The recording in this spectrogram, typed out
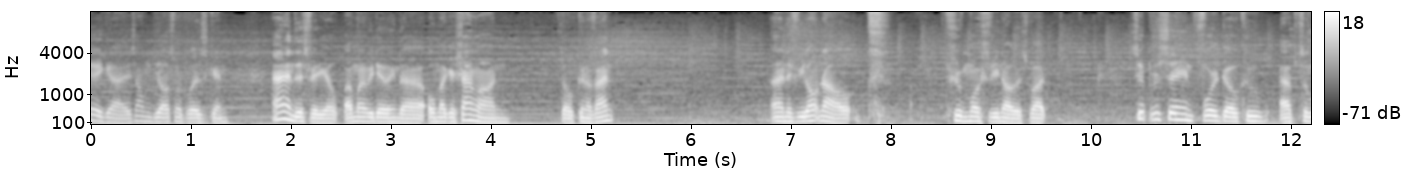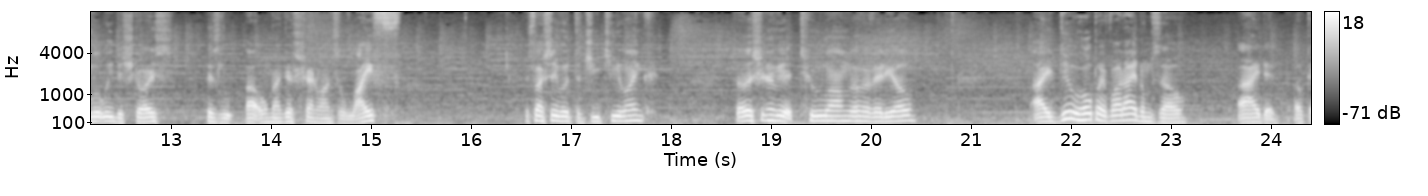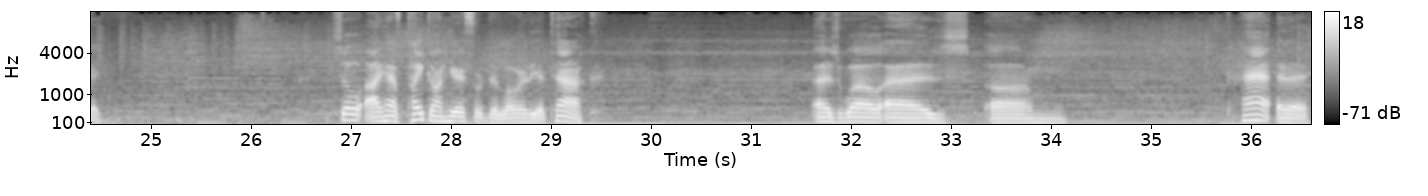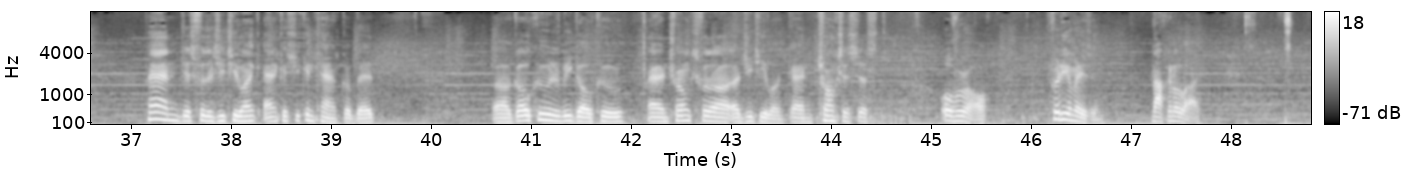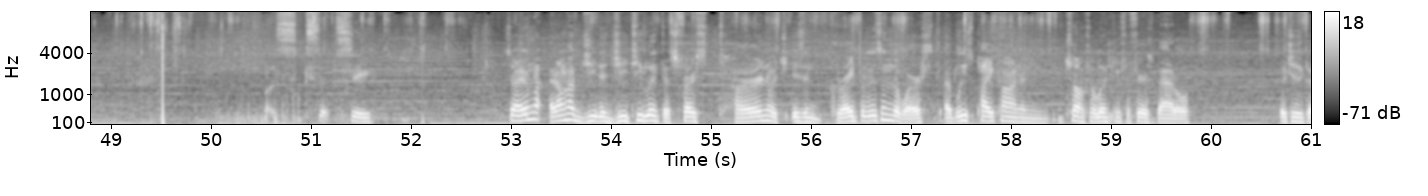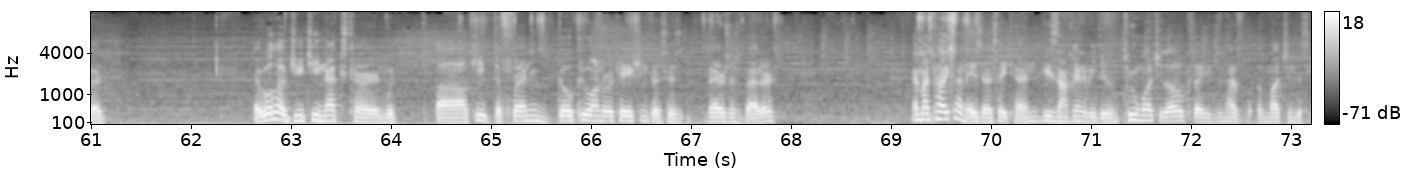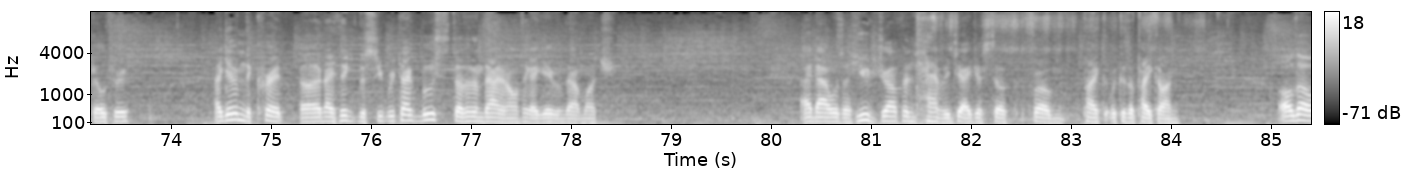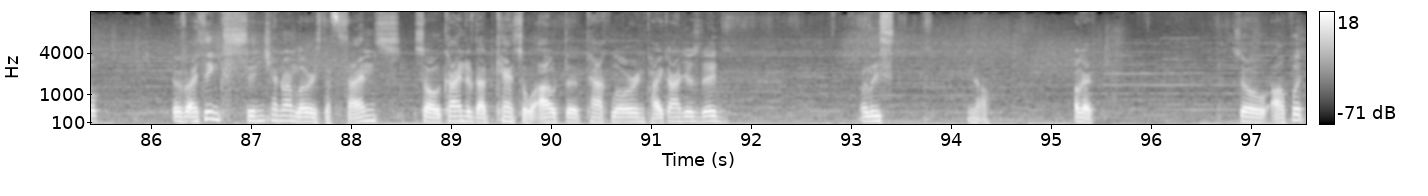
Hey guys, I'm the Ultimate Blaziken, and in this video, I'm going to be doing the Omega Shenron token event. And if you don't know, I'm most of you know this, but Super Saiyan 4 Goku absolutely destroys his uh, Omega Shenron's life, especially with the GT link. So this shouldn't be a too long of a video. I do hope I brought items though. I did, okay. So I have Pikkon here for to lower the attack as well as um, Pan, uh, Pan just for the GT Link and because she can tank a bit. Uh, Goku to be Goku and Trunks for the uh, GT Link and Trunks is just overall pretty amazing. Not gonna lie. Let's, let's see. So I don't I don't have G, the GT Link this first turn, which isn't great, but isn't the worst. At least Pikkon and Trunks are linking for fierce battle, which is good. I will have GT next turn. With uh, I'll keep the friend Goku on rotation because his theirs is better. And my Pikkon is SA10. He's not going to be doing too much though because I doesn't have much in the skill tree. I gave him the crit, uh, and I think the super attack boost. Other than that, I don't think I gave him that much. And that was a huge drop in damage I just took from Pike because of Pikkon. Although, if I think Syn Shenron lowers defense, so kind of that cancel out the attack lowering Pikkon just did. Or at least, you know. Okay. So I'll put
